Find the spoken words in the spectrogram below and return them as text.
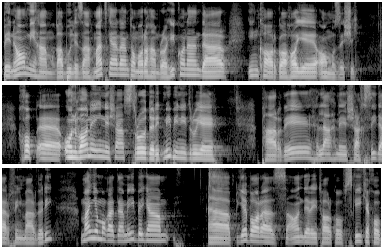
به نامی هم قبول زحمت کردن تا ما رو همراهی کنن در این کارگاه های آموزشی. خب عنوان این نشست رو دارید می‌بینید روی پرده لحن شخصی در فیلم برداری من یه مقدمه بگم. یه بار از آندری تارکوفسکی که خب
